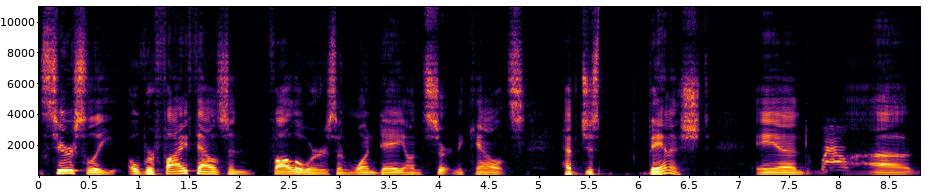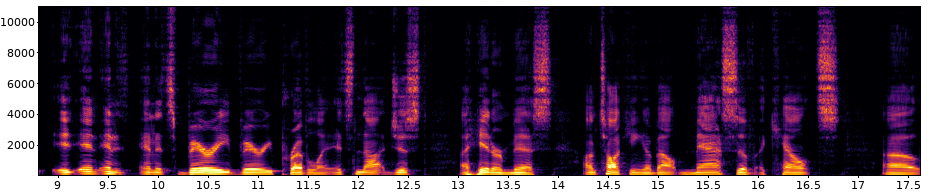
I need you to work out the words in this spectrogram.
seriously over 5,000 followers in one day on certain accounts have just vanished. And Wow. uh, it, and and it's, and it's very very prevalent. It's not just a hit or miss. I'm talking about massive accounts uh,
